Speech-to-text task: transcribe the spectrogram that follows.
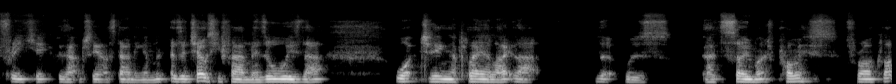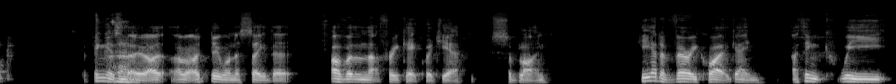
free kick was absolutely outstanding. And as a Chelsea fan, there's always that watching a player like that that was had so much promise for our club. The thing is, um, though, I, I do want to say that other than that free kick, which yeah, sublime, he had a very quiet game. I think we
